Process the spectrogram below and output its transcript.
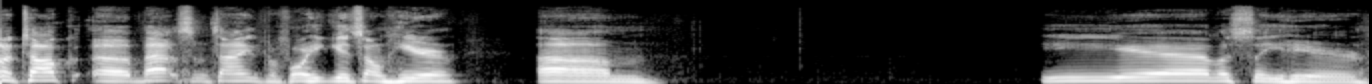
to talk uh, about some things before he gets on here. Um, yeah, let's see here.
